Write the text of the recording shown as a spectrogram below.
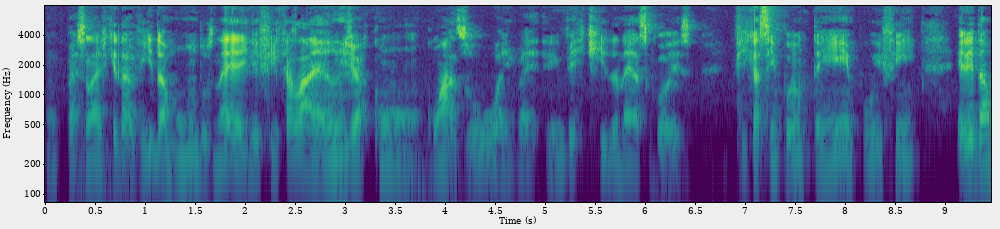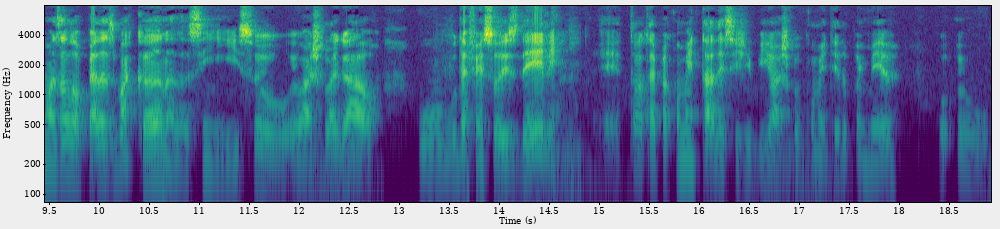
um personagem que dá vida a mundos, né? Ele fica laranja com, com azul, invertido, né? As cores. Fica assim por um tempo, enfim. Ele dá umas alopedas bacanas, assim. Isso eu, eu acho legal. O Defensores dele, é, tô até para comentar desse gibi, eu acho que eu comentei do primeiro eu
